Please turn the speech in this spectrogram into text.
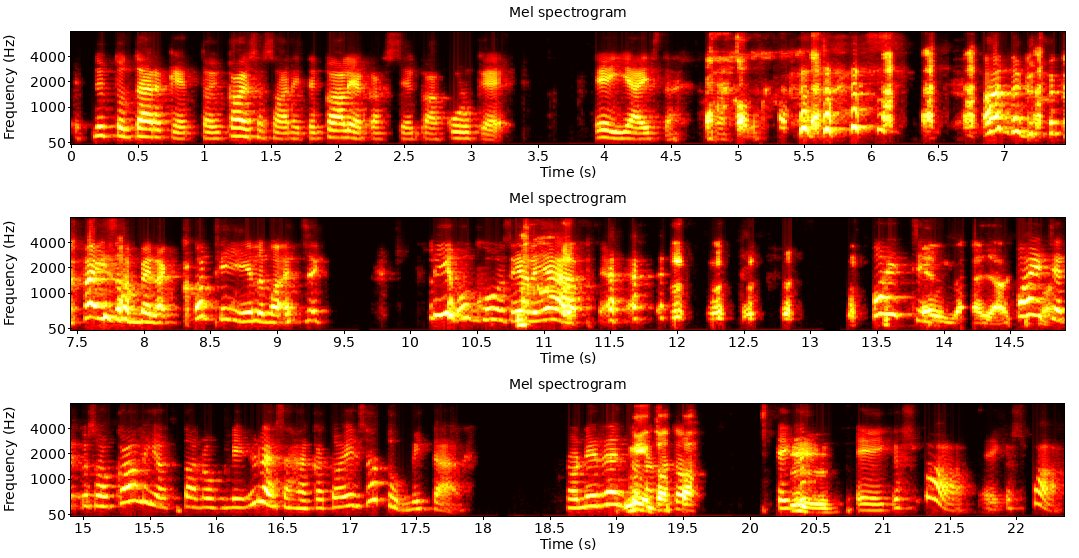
Et nyt on tärkeää, että toi Kaisa saa niiden kaljakassien kanssa kulkea, ei jäistä. Antakaa Kaisa mennä kotiin ilman, että se liukuu siellä jääpää. Paitsi, paitsi, että kun se on kaljottanut, niin yleensähän kato ei satu mitään. No niin rentona Niin, totta. kato. Eikö, Mm, eikös vaan, eikös vaan.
